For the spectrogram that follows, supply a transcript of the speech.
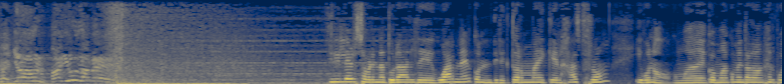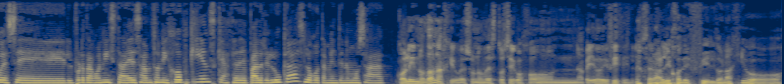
¡Señor, ayúdame! Thriller sobrenatural de Warner con el director Michael Hastrom. Y bueno, como ha, como ha comentado Ángel, pues eh, el protagonista es Anthony Hopkins, que hace de padre Lucas. Luego también tenemos a Colin O'Donoghue es uno de estos chicos con apellido difícil. ¿Será el hijo de Phil Donahue o...?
